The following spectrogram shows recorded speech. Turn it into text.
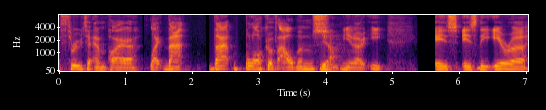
through to Empire, like that that block of albums. Yeah. you know, e- is is the era.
